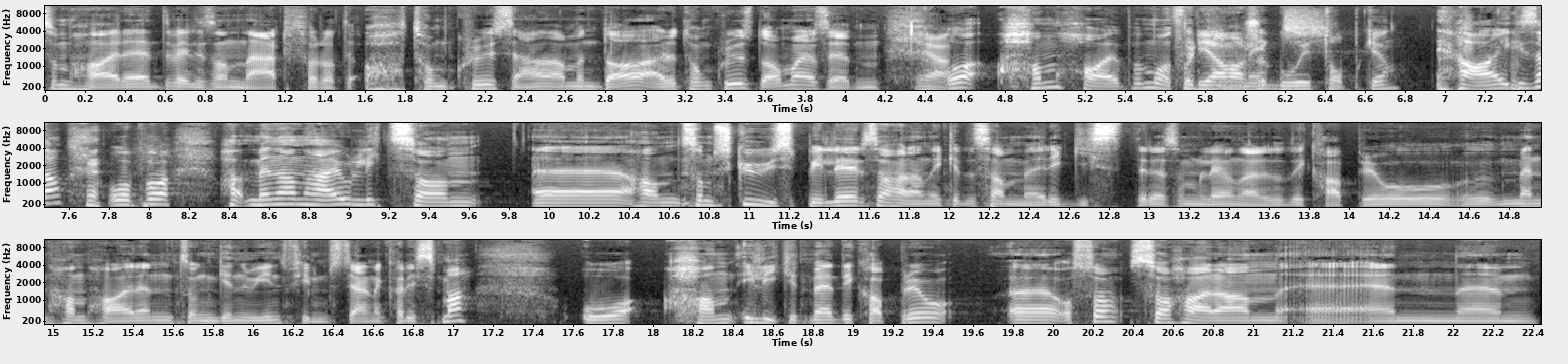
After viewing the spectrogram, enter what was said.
som har et veldig sånn nært forhold til Å, Tom Cruise, ja, men da er det Tom Cruise, da må jeg se den. Ja. Og han har jo på en måte Fordi han var så god i Top Gun. ja, ikke sant? Og på, men han er jo litt sånn eh, han, Som skuespiller så har han ikke det samme registeret som Leonardo DiCaprio, men han har en sånn genuin filmstjernekarisma. Og han, i likhet med DiCaprio uh, også, så har han uh, en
